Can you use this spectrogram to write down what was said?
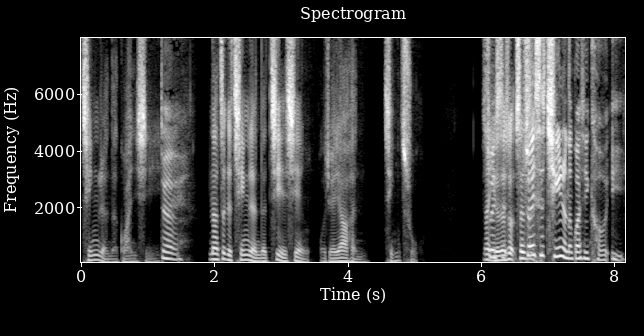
亲人的关系，对。那这个亲人的界限，我觉得要很清楚。那有的时候，所以是亲人的关系可以，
